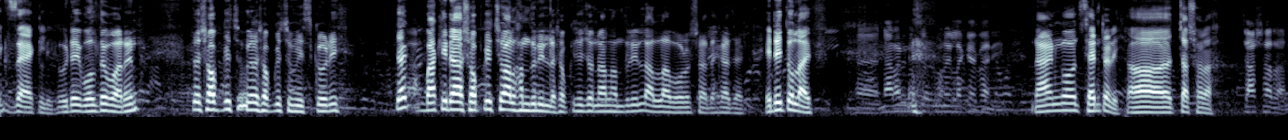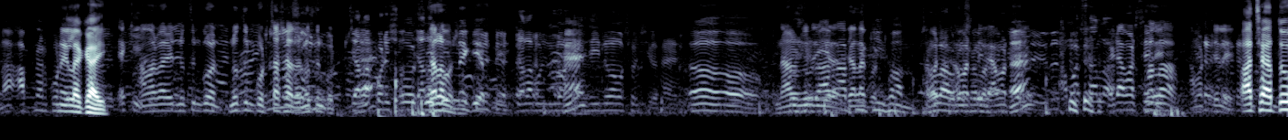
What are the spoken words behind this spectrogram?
এক্স্যাক্টলি ওইটাই বলতে পারেন। তো সব কিছু মিলে সব কিছু মিস করি। দেখ বাকিটা সব কিছু আলহামদুলিল্লাহ সব কিছুর জন্য আলহামদুলিল্লাহ আল্লাহ ভরসা দেখা যাক। এটাই তো লাইফ হ্যাঁ বাড়ি? নারায়ণগঞ্জ সেন্টারি চাষারা। চাষারা না? আপনার কোন এলাকায়? আমার বাড়ি নতুন কোট নতুন কোট চাষাদা নতুন কোট। নতুন নাকি আপনি? হ্যাঁ? ও, ও। নারায়ণগঞ্জ আর কি হন? আমার ছেলে। আমার ছেলে। আচ্ছা তো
